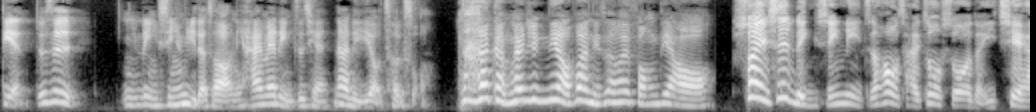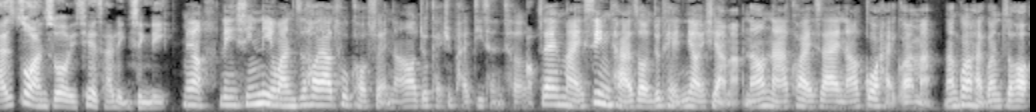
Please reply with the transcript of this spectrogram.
点，就是你领行李的时候，你还没领之前，那里也有厕所，大家赶快去尿，不然你真的会疯掉哦。所以是领行李之后才做所有的一切，还是做完所有一切才领行李？没有，领行李完之后要吐口水，然后就可以去排计程车。所以买信用卡的时候，你就可以尿一下嘛，然后拿快塞，然后过海关嘛，然后过完海关之后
